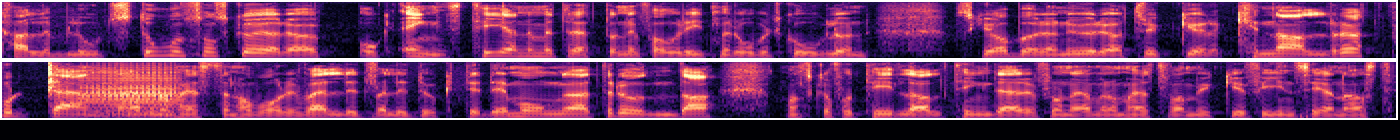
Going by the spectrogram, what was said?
eh, Kalle Blodston som ska göra upp och Ängstea nummer 13 är favorit med Robert Skoglund. Ska jag börja nu då? Jag trycker knallrött på den, även om hästen har varit väldigt, väldigt duktig. Det är många att runda. Man ska få till allting därifrån, även om hästen var mycket fin senast.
